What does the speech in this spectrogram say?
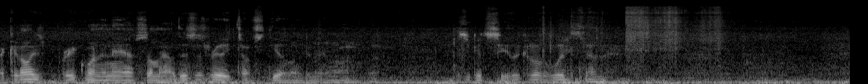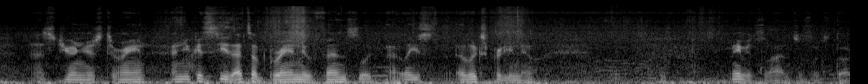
I can always break one in half somehow. This is really tough steel, don't get me wrong. But as you can see, look at all the woods down there. That's Junior's terrain. And you can see that's a brand new fence, look, at least it looks pretty new. Maybe it's not, it just looks dark.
